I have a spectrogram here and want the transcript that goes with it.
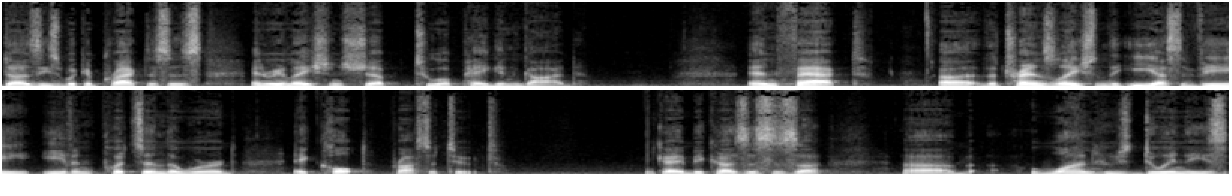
does these wicked practices in relationship to a pagan god. In fact, uh, the translation, the ESV, even puts in the word a cult prostitute. Okay, because this is a uh, one who's doing these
